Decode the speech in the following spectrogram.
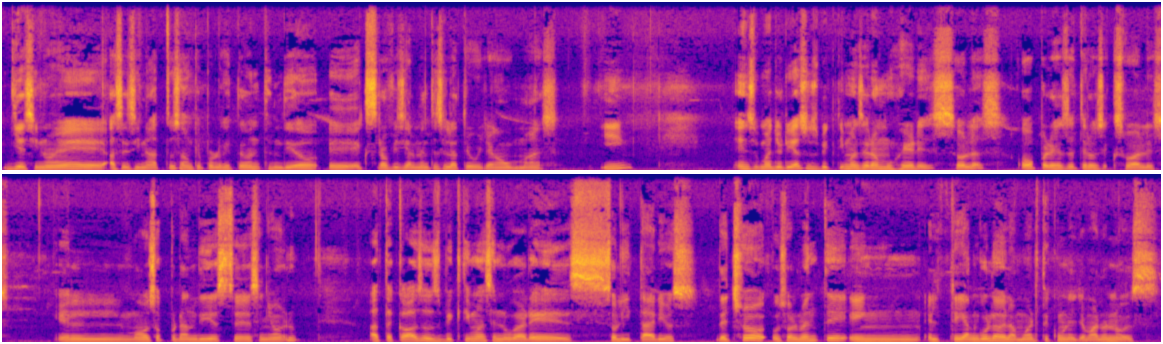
19 asesinatos, aunque por lo que tengo entendido, eh, extraoficialmente se le atribuyen aún más. Y en su mayoría sus víctimas eran mujeres solas o parejas heterosexuales. El modus operandi de este señor atacaba a sus víctimas en lugares solitarios. De hecho, usualmente en el Triángulo de la Muerte, como le llamaron los,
